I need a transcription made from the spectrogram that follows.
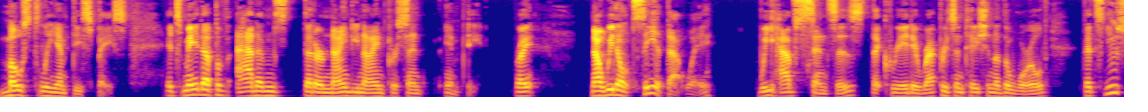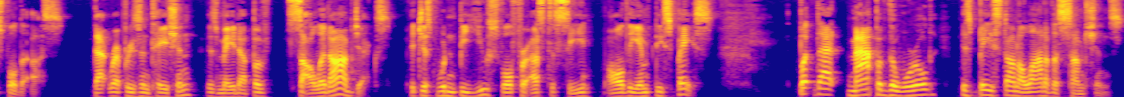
mostly empty space. It's made up of atoms that are 99% empty, right? Now, we don't see it that way. We have senses that create a representation of the world that's useful to us. That representation is made up of solid objects. It just wouldn't be useful for us to see all the empty space. But that map of the world is based on a lot of assumptions.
